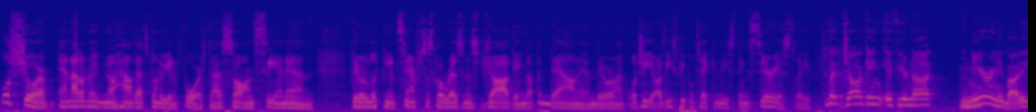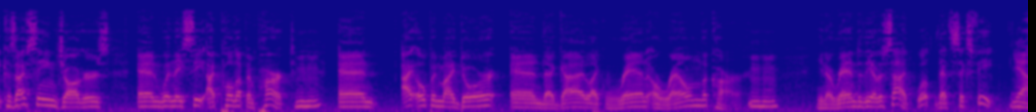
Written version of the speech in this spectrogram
Well, sure, and I don't even know how that's going to be enforced. I saw on CNN they were looking at San Francisco residents jogging up and down, and they were like, "Well, gee, are these people taking these things seriously?" But jogging, if you're not near anybody, because I've seen joggers, and when they see, I pulled up and parked, and I opened my door, and the guy like ran around the car. Mm-hmm. You know, ran to the other side. Well, that's six feet. Yeah,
